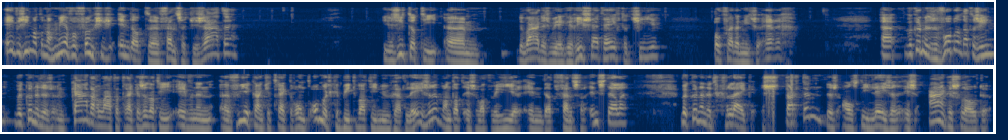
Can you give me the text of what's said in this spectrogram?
Even zien wat er nog meer voor functies in dat uh, venstertje zaten. Je ziet dat hij um, de waardes weer gereset heeft, dat zie je. Ook verder niet zo erg. Uh, we kunnen dus een voorbeeld laten zien. We kunnen dus een kader laten trekken, zodat hij even een uh, vierkantje trekt rondom het gebied wat hij nu gaat lezen. Want dat is wat we hier in dat venster instellen. We kunnen het gelijk starten. Dus als die laser is aangesloten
